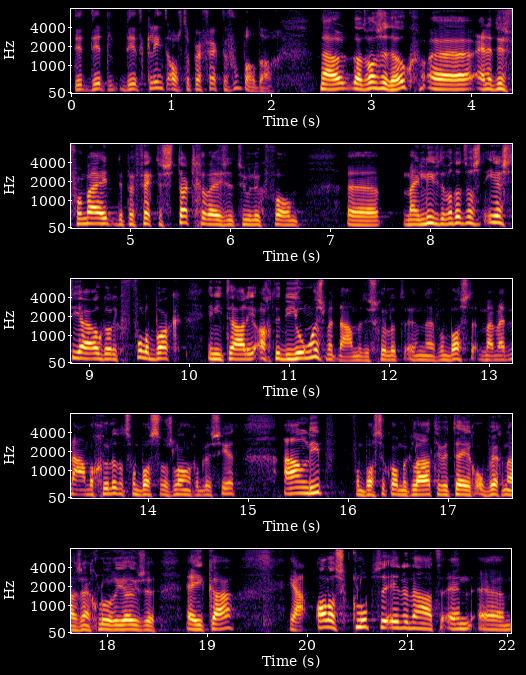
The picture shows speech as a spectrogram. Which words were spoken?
Dit, dit, dit klinkt als de perfecte voetbaldag. Nou, dat was het ook. Eh, en het is voor mij de perfecte start geweest natuurlijk van mijn liefde. Want het was het eerste jaar ook dat ik volle bak in Italië achter die jongens, met name de Gullit en eh, Van Basten, maar met name Gullit, want Van Basten was lang geblesseerd, aanliep. Van Basten kwam ik later weer tegen op weg naar zijn glorieuze EK. Ja, alles klopte inderdaad. En ehm,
